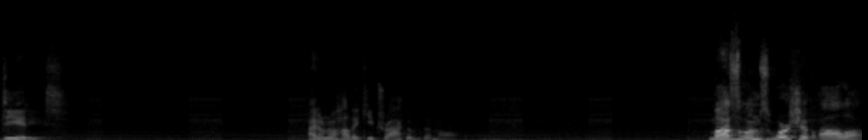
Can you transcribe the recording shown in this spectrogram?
deities. I don't know how they keep track of them all. Muslims worship Allah.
